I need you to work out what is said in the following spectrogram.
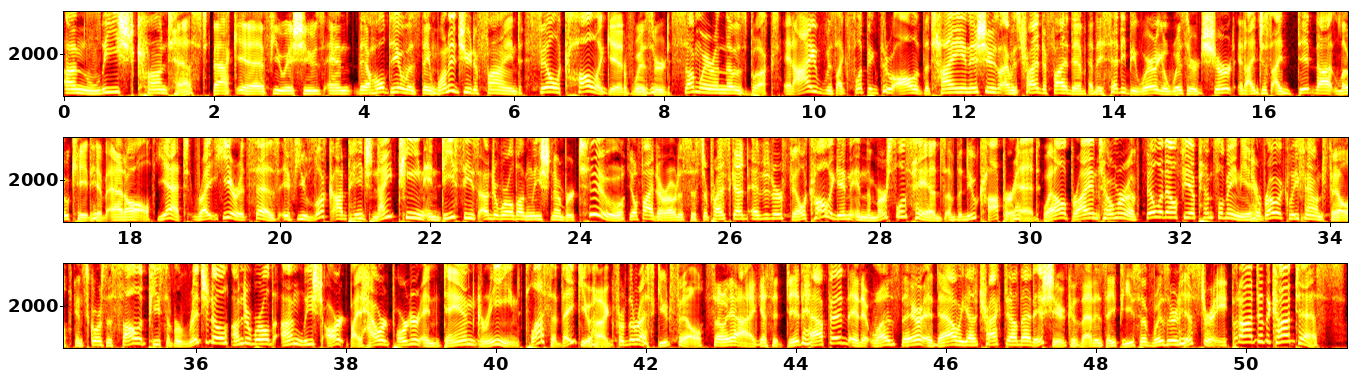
Unleashed contest back a few issues, and the whole deal was they wanted you to find Phil Colligan of Wizard somewhere in those books. And I was like flipping through all of the tie in issues. I was trying to find him, and they said he'd be wearing a Wizard shirt, and I just, I did not locate him at all. Yet, right here it says if you look on page 19 in DC's Underworld Unleashed number 2, you'll find our own assistant price guide editor Phil Colligan in the merciless hands of the new Copperhead. Well, Brian Tomer of Philadelphia, Pennsylvania heroically found Phil and scores a solid piece of original Underworld Unleashed art by Howard Porter and Dan Green, plus a thank you hug from the rescued Phil. So yeah, I guess it did happen and it was there, and now we gotta track down that issue because that is a piece of wizard history. But on to the contests.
